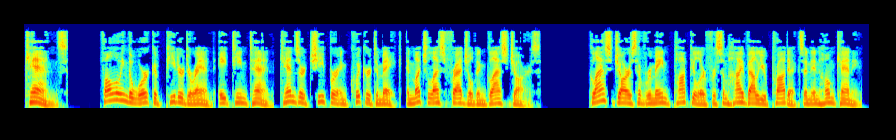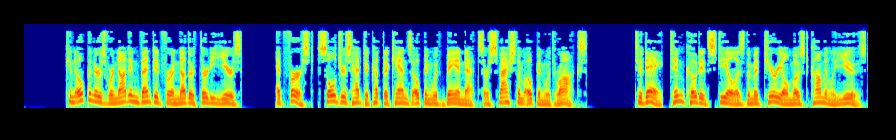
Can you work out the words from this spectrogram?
cans. Following the work of Peter Durand 1810, cans are cheaper and quicker to make, and much less fragile than glass jars. Glass jars have remained popular for some high-value products and in-home canning. Can openers were not invented for another 30 years. At first, soldiers had to cut the cans open with bayonets or smash them open with rocks. Today, tin-coated steel is the material most commonly used.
